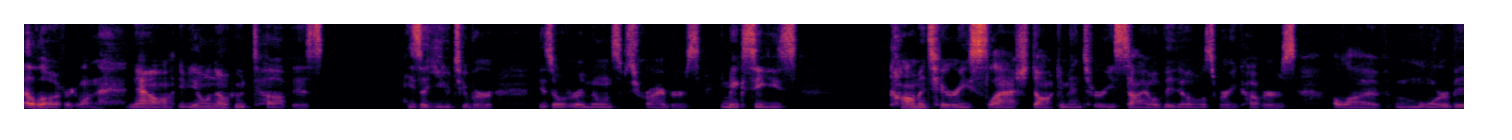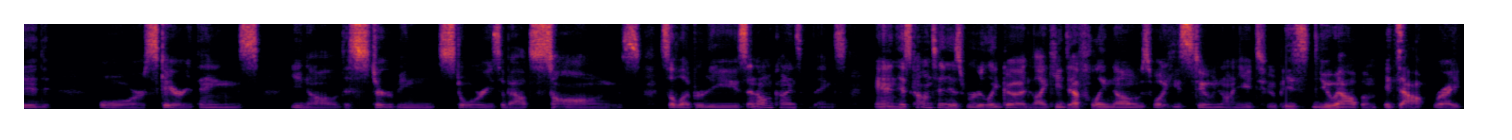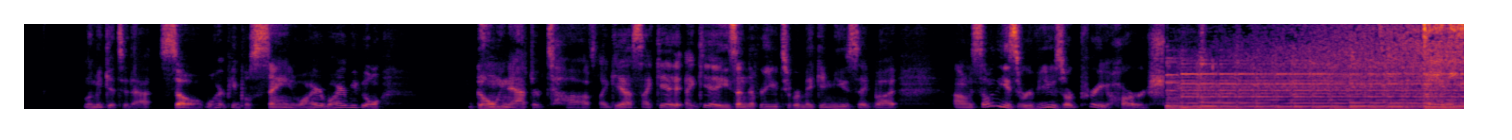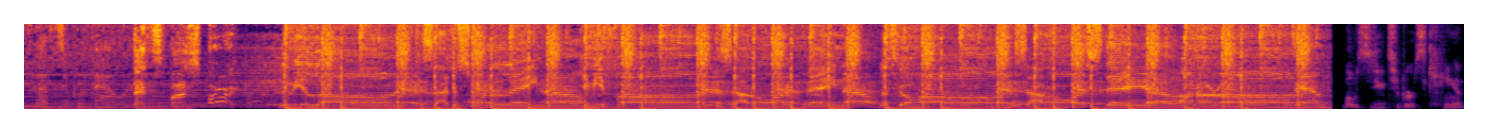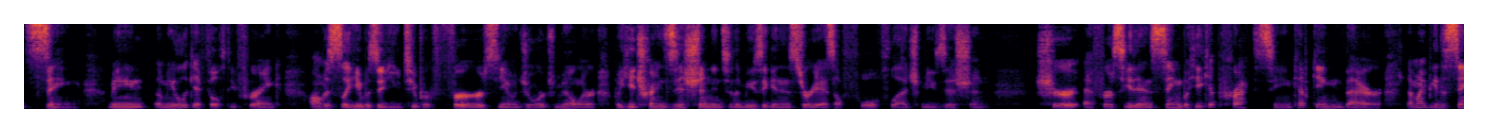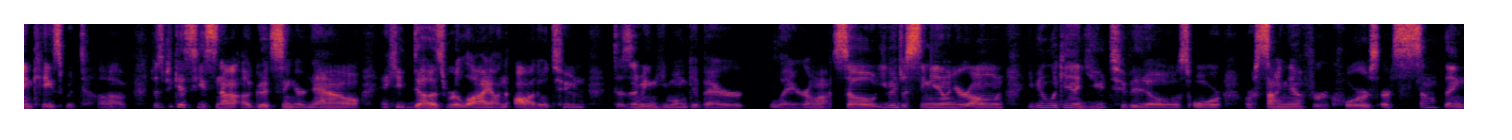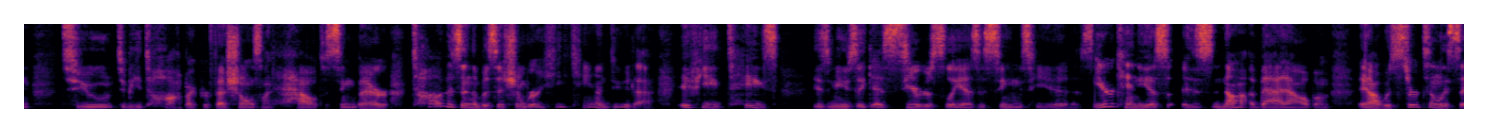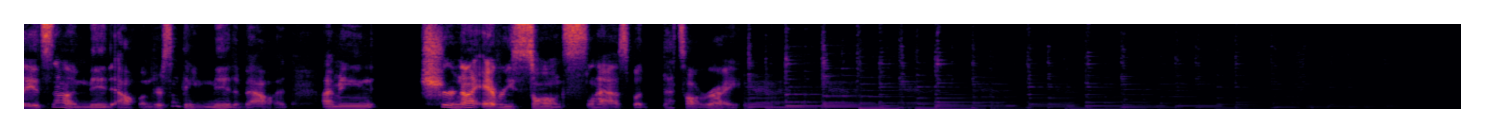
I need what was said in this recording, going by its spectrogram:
Hello everyone. Now, if you don't know who Tuv is, he's a YouTuber. He has over a million subscribers. He makes these commentary slash documentary style videos where he covers a lot of morbid or scary things, you know, disturbing stories about songs, celebrities, and all kinds of things. And his content is really good. Like, he definitely knows what he's doing on YouTube. His new album, it's out, right? Let me get to that. So, what are people saying? Why are, why are people going after Tuv? Like, yes, I get I get he's another YouTuber making music, but um, some of these reviews are pretty harsh. Danny's got superpowers. That's my spark. Most YouTubers can't sing. I mean, I mean, look at Filthy Frank. Obviously, he was a YouTuber first, you know, George Miller, but he transitioned into the music industry as a full-fledged musician. Sure, at first he didn't sing, but he kept practicing, and kept getting better. That might be the same case with Tuv. Just because he's not a good singer now, and he does rely on auto-tune, doesn't mean he won't get better later on. So even just singing on your own, even looking at YouTube videos or or signing up for a course or something to to be taught by professionals on how to sing better, Tuv is in a position where he can do that if he takes his music as seriously as it seems he is. Ear Candy is, is not a bad album, and I would certainly say it's not a mid album. There's something mid about it. I mean, sure, not every song slaps, but that's alright.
